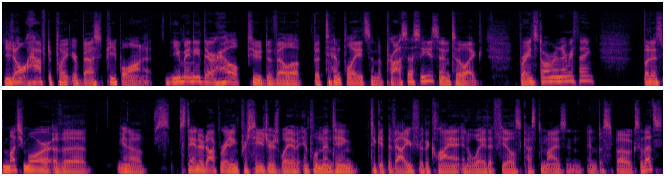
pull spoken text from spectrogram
you don't have to put your best people on it. You may need their help to develop the templates and the processes and to like brainstorm and everything, but it's much more of a, you know, standard operating procedures way of implementing to get the value for the client in a way that feels customized and, and bespoke. So that's,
